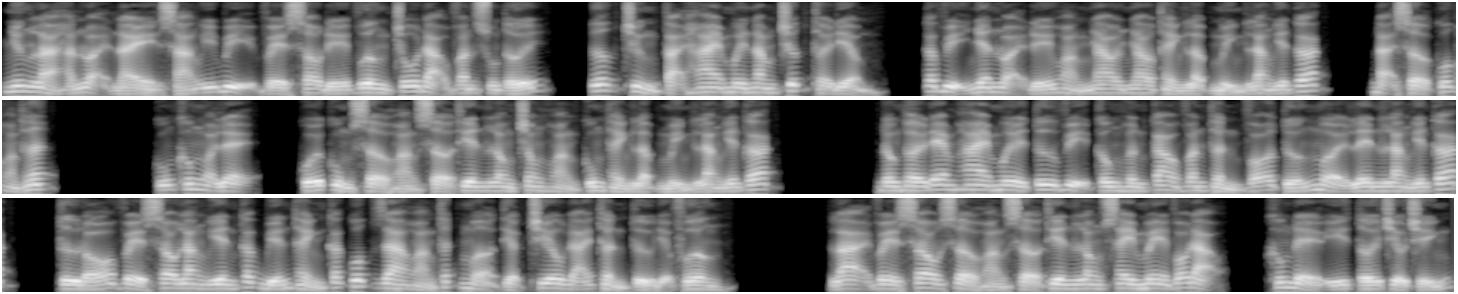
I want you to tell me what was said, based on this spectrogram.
nhưng là hắn loại này sáng ý bị về sau đế vương chỗ đạo văn xuống tới, ước chừng tại hai mươi năm trước thời điểm, các vị nhân loại đế hoàng nhau nhau thành lập mình lang yên các, đại sở quốc hoàng thất. Cũng không ngoại lệ, cuối cùng sở hoàng sở thiên long trong hoàng cung thành lập mình lang yên các. Đồng thời đem hai mươi 24 vị công vân cao văn thần võ tướng mời lên lang yên các từ đó về sau lang yên các biến thành các quốc gia hoàng thất mở tiệc chiêu đãi thần tử địa phương. Lại về sau sở hoàng sở thiên long say mê võ đạo, không để ý tới triều chính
